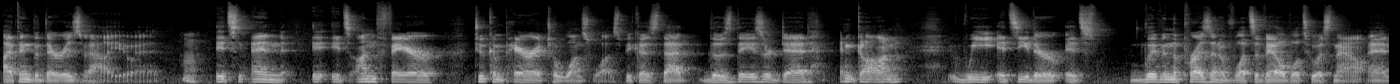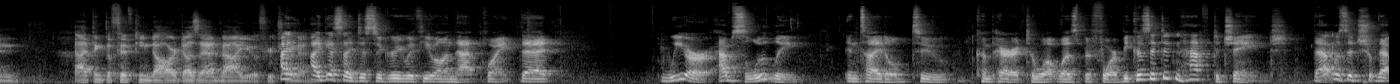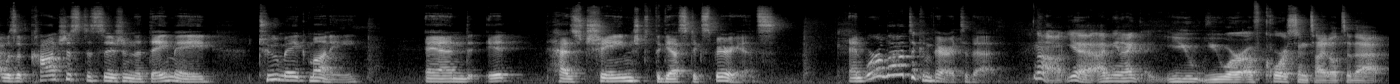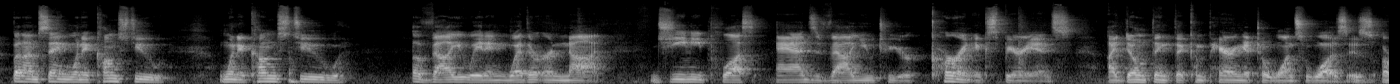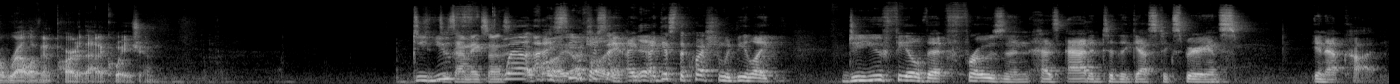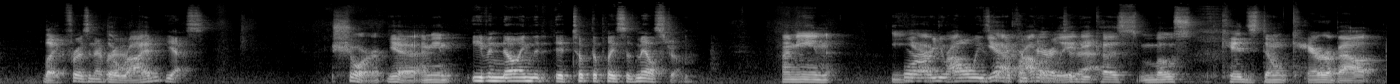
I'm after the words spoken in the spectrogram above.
I think that there is value in it. Hmm. It's and it, it's unfair to compare it to once was because that those days are dead and gone. We it's either it's live in the present of what's available to us now and I think the fifteen dollar does add value if you're trying I, to. I guess I disagree with you on that point. That we are absolutely entitled to compare it to what was before because it didn't have to change. That was a that was a conscious decision that they made to make money, and it has changed the guest experience. And we're allowed to compare it to that. No, yeah, I mean, I you you are of course entitled to that, but I'm saying when it comes to when it comes to evaluating whether or not Genie Plus adds value to your current experience, I don't think that comparing it to once was is a relevant part of that equation. Do you? Does that make sense? Well, I I, see you, I what you're saying. you, I, I guess the question would be like, do you feel that Frozen has added to the guest experience in Epcot? Like Frozen Ever the After? ride? Yes. Sure. Yeah. I mean, Even knowing that it took the place of Maelstrom. I mean, yeah, are you always yeah, gonna compare it probably because most kids don't care about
